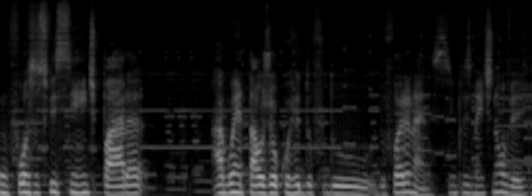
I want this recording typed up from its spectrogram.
com força suficiente para aguentar o jogo corrido do, do, do 49ers. Simplesmente não vejo.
